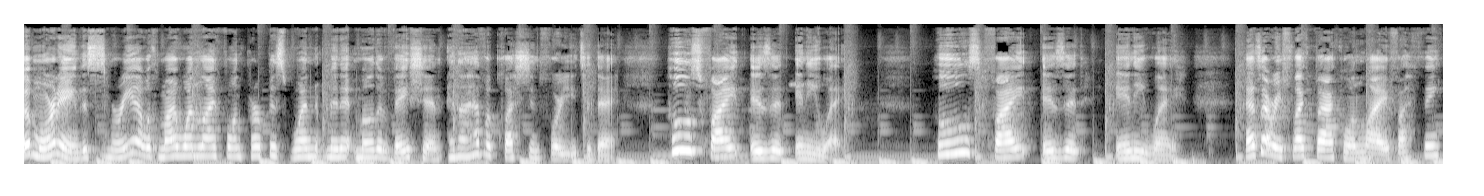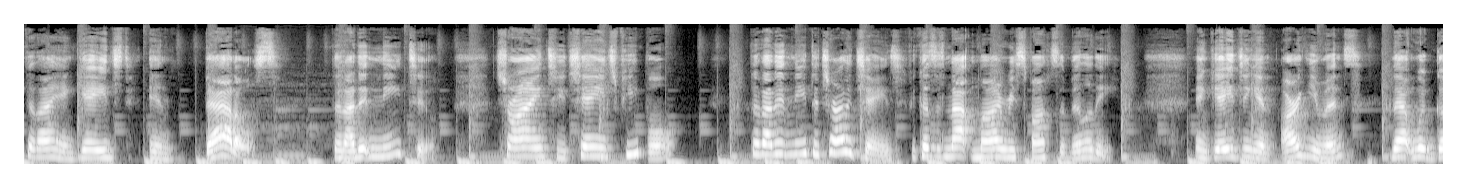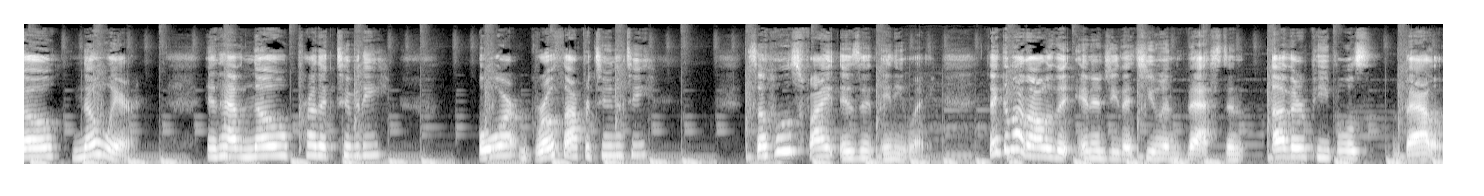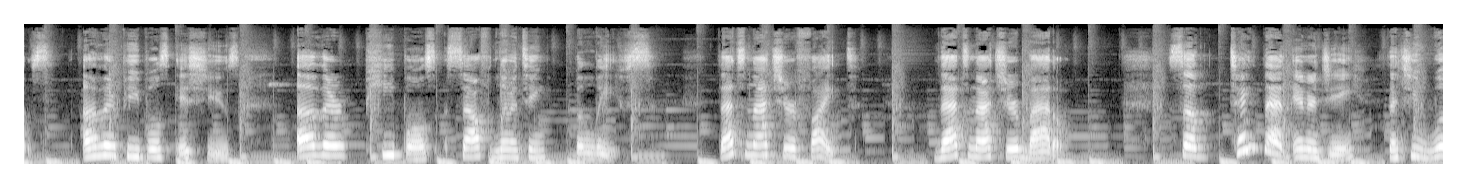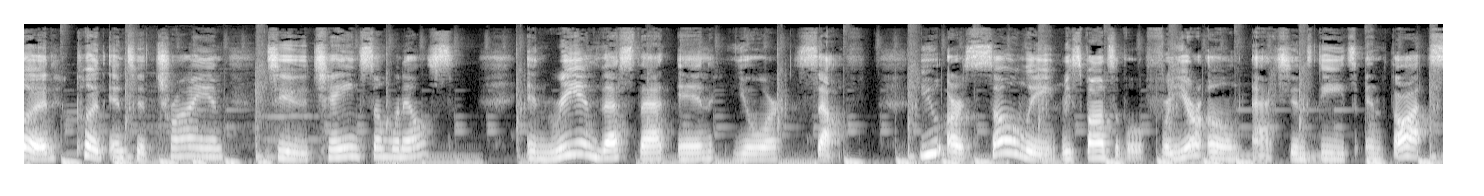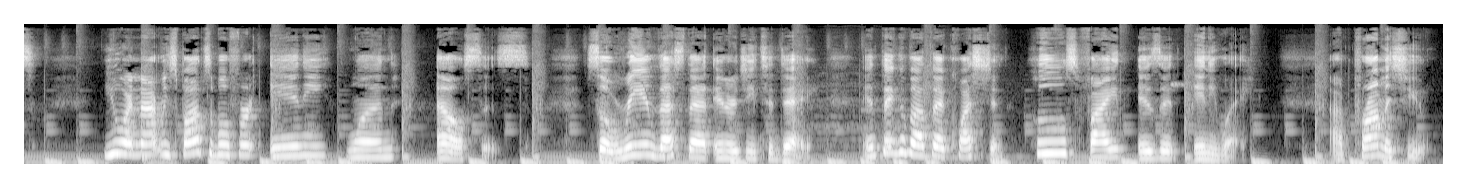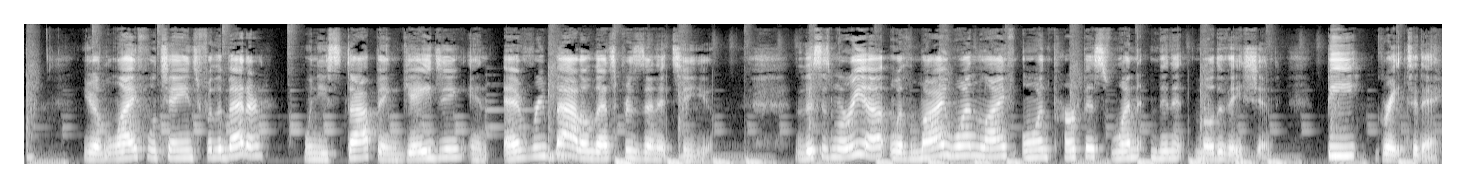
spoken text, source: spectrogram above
Good morning. This is Maria with my One Life, One Purpose, One Minute Motivation. And I have a question for you today. Whose fight is it anyway? Whose fight is it anyway? As I reflect back on life, I think that I engaged in battles that I didn't need to, trying to change people that I didn't need to try to change because it's not my responsibility, engaging in arguments that would go nowhere and have no productivity or growth opportunity. So, whose fight is it anyway? Think about all of the energy that you invest in other people's battles, other people's issues, other people's self limiting beliefs. That's not your fight. That's not your battle. So, take that energy that you would put into trying to change someone else and reinvest that in yourself. You are solely responsible for your own actions, deeds, and thoughts. You are not responsible for anyone else's. So reinvest that energy today and think about that question Whose fight is it anyway? I promise you, your life will change for the better when you stop engaging in every battle that's presented to you. This is Maria with my One Life on Purpose One Minute Motivation. Be great today.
